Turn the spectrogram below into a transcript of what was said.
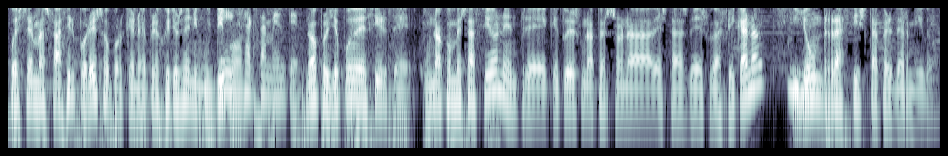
puede ser más fácil por eso, porque no hay prejuicios de ningún tipo. Exactamente. No, pero yo puedo decirte una conversación entre que tú eres una persona de estas de sudafricana y yo un racista perdernido.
